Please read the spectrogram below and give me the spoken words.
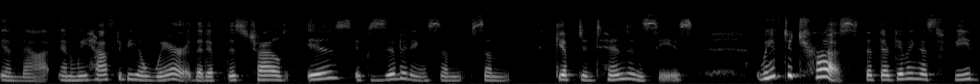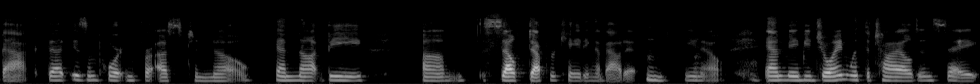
in that. And we have to be aware that if this child is exhibiting some some gifted tendencies we have to trust that they're giving us feedback that is important for us to know and not be um, self-deprecating about it mm. you know and maybe join with the child and say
